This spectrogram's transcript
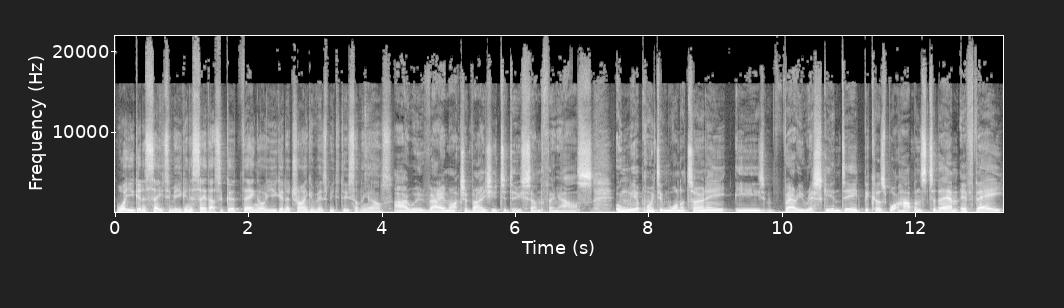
what are you going to say to me? Are you going to say that's a good thing or are you going to try and convince me to do something else? I would very much advise you to do something else. Only appointing one attorney is very risky indeed because what happens to them if they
